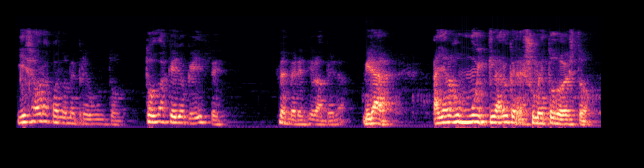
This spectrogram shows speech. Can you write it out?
Y es ahora cuando me pregunto, ¿todo aquello que hice me mereció la pena? Mirad, hay algo muy claro que resume todo esto.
